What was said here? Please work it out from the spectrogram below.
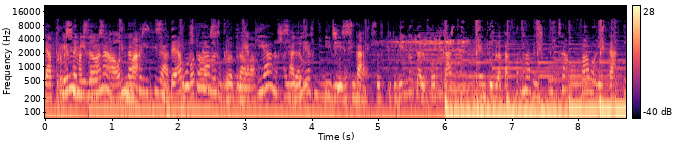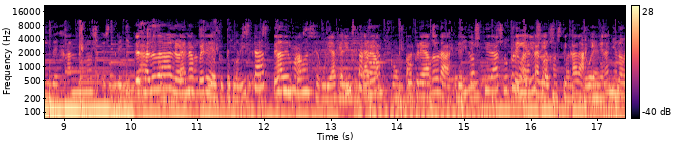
La próxima Bienvenidos semana a Onda más. Felicidad, Si te ha gustado nuestro trabajo, nos salud ayudarías y muchísimo bienestar suscribiéndote al podcast en tu plataforma de escucha favorita y dejándonos estrellitas. Te saluda Lorena Pérez, periodista técnico en seguridad en Instagram, co-creadora de Felicidad, valiosos. diagnosticada en el año ¿no?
